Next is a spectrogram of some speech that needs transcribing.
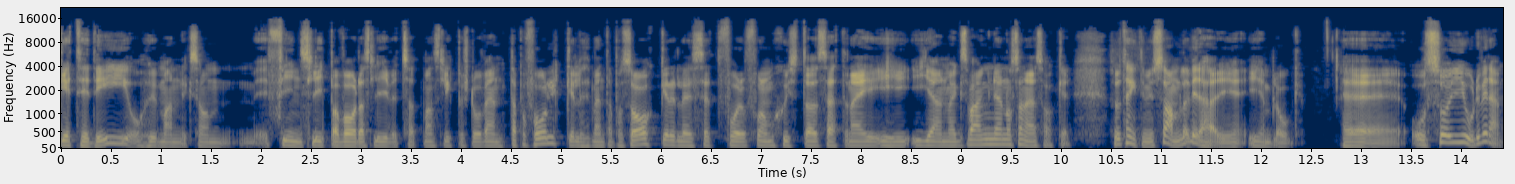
GTD och hur man liksom finslipar vardagslivet så att man slipper stå och vänta på folk eller vänta på saker eller sätt, får, får de schyssta sätena i, i, i järnvägsvagnen och sådana här saker. Så då tänkte vi, nu samlar vi det här i, i en blogg. Eh, och så gjorde vi det.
